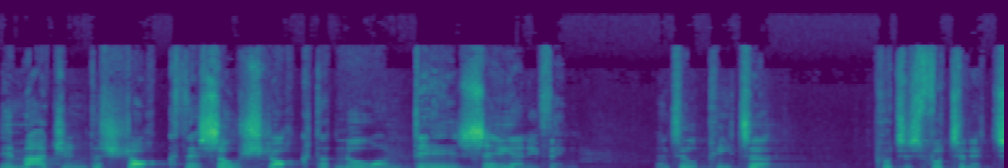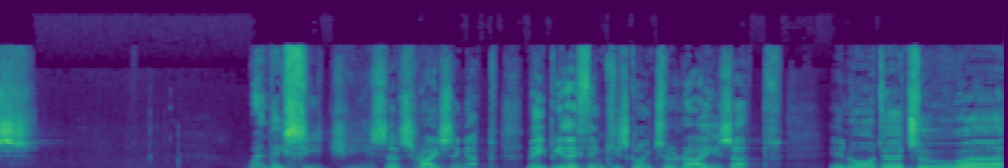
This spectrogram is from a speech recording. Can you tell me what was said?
Imagine the shock. They're so shocked that no one dares say anything until Peter puts his foot in it. When they see Jesus rising up, maybe they think he's going to rise up in order to uh,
